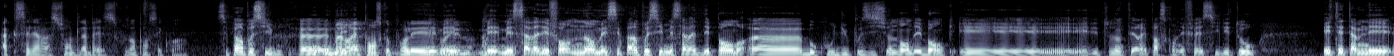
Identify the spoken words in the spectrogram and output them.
Accélération de la baisse. Vous en pensez quoi? C'est pas impossible. Euh, ou, même réponse que pour les mais, mais, mais, ça va défendre. Non, mais c'est pas impossible, mais ça va dépendre euh, beaucoup du positionnement des banques et, des taux d'intérêt, parce qu'en effet, si les taux étaient amenés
